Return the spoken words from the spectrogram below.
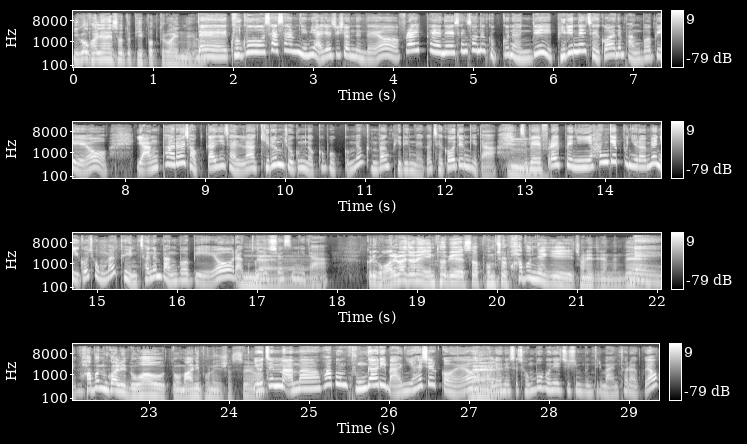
이거 관련해서도 비법 들어와 있네요. 네, 9943님이 알려주셨는데요. 프라이팬에 생선을 굽고 난 뒤 비린내 제거하는 방법이에요. 양파를 적당히 잘라 기름 조금 넣고 볶으면 금방 비린내가 제거됩니다. 음. 집에 프라이팬이 한 개뿐이라면 이거 정말 괜찮은 방법이에요. 라고 네. 보내주셨습니다. 그리고 얼마 전에 인터뷰에서 봄철 화분 얘기 전해드렸는데 네. 화분 관리 노하우 또 많이 보내주셨어요. 요즘 아마 화분 분갈이 많이 하실 거예요. 네. 관련해서 정보 보내주신 분들이 많더라고요.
